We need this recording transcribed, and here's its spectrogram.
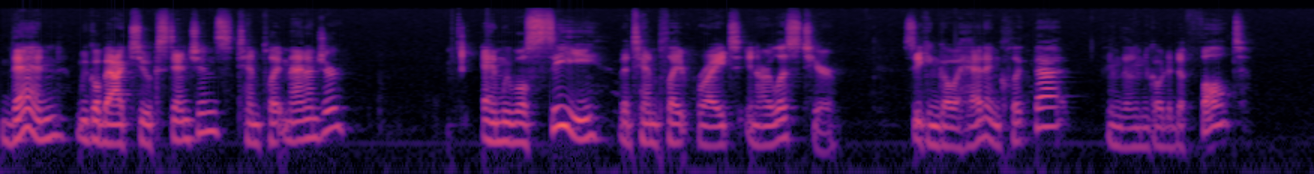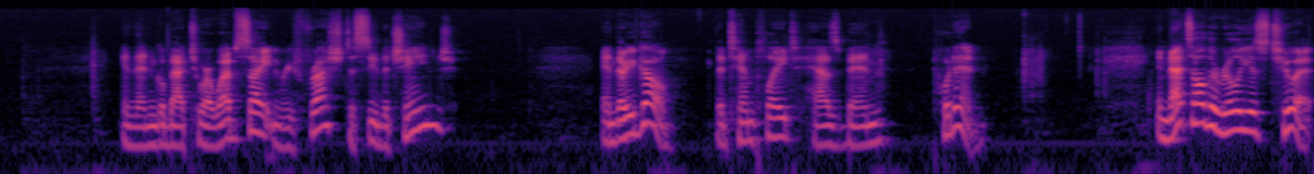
Then we go back to Extensions, Template Manager, and we will see the template right in our list here. So you can go ahead and click that and then go to Default and then go back to our website and refresh to see the change. And there you go. the template has been put in. And that's all there really is to it.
